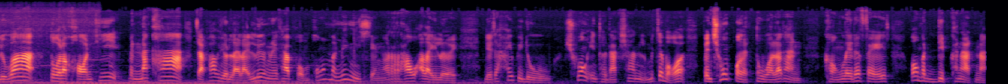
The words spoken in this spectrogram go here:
หรือว่าตัวละครที่เป็นนักฆ่าจากภาพยนตร์หลาย ๆ เรื่องนะครับผมเพราะว่ามันไม่มีเสียงเร้าอะไรเลย เดี๋ยวจะให้ไปดูช่วง introduction หรือไม่จะบอกว่าเป็นช่วงเปิดตัวแล้วกันของ Leatherface ว่ามันดิบขนาดไหน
